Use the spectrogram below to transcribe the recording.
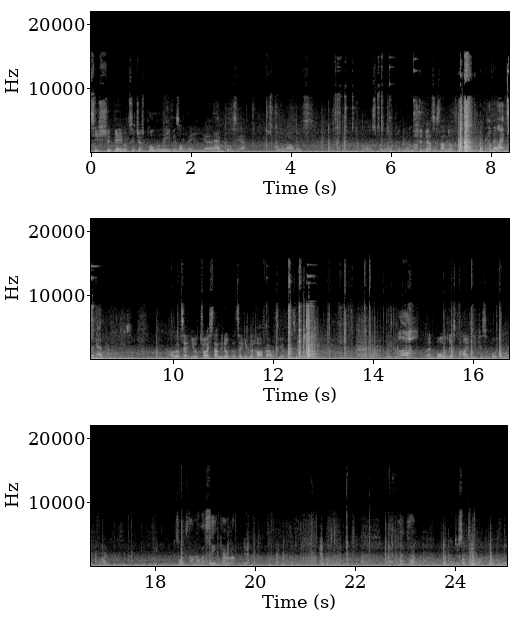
Yeah, so you should be able to just pull the levers on the uh, Yeah. buckles, yeah. Just pull them outwards. The whole spring open, and you should be able to stand up. Feel my legs again. Oh, they'll take, you'll try standing up, they'll take a good half hour to get back to normal. Oh, And all of this behind you can support your weight fine. so I can stand on the seat, can't I? Yeah. Get my legs out. And just onto the back bit of the way.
